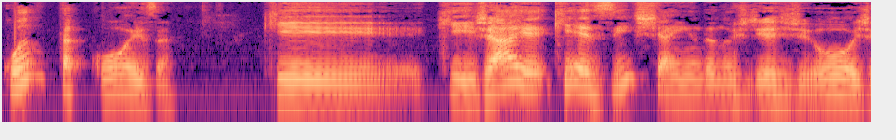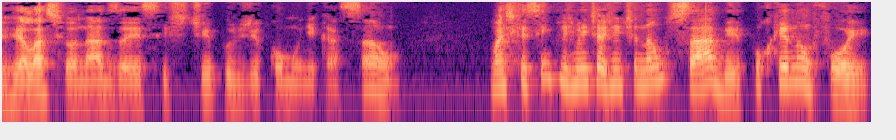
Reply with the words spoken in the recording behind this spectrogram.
quanta coisa que, que já que existe ainda nos dias de hoje relacionados a esses tipos de comunicação, mas que simplesmente a gente não sabe porque não foi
